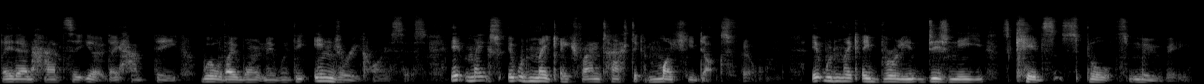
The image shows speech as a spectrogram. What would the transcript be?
They then had to, you know, they had the will they won't they with the injury crisis. It makes it would make a fantastic Mighty Ducks film. It would make a brilliant Disney kids sports movie.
